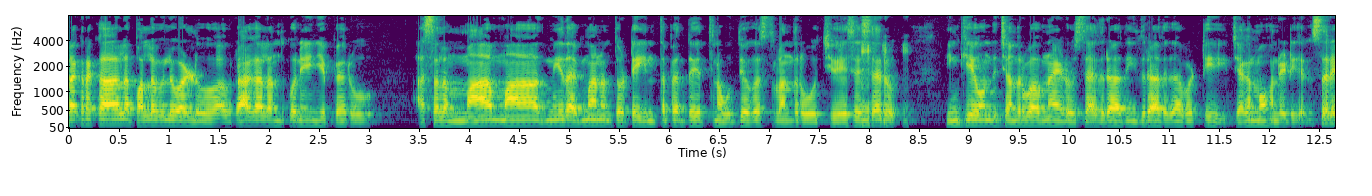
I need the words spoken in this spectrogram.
రకరకాల పల్లవిలు వాళ్ళు రాగాలు అందుకొని ఏం చెప్పారు? అసలు మా మా మీద అభిమానంతో ఇంత పెద్ద ఎత్తున ఉద్యోగస్తులు అందరూ వచ్చి వేసేశారు. ఇంకేముంది? చంద్రబాబు నాయుడు వస్తే అది రాదు ఇది రాదు కాబట్టి జగన్మోహన్ రెడ్డి గారు సరే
